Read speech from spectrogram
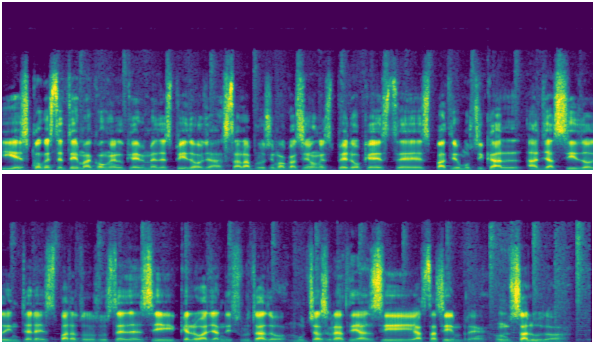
Y es con este tema con el que me despido ya. Hasta la próxima ocasión. Espero que este espacio musical haya sido de interés para todos ustedes y que lo hayan disfrutado. Muchas gracias y hasta siempre. Un saludo.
